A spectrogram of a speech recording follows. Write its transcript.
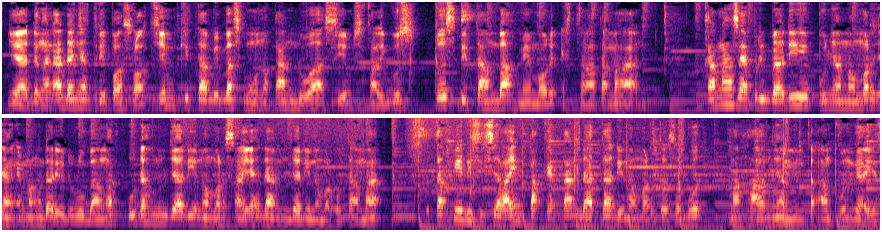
Ya, dengan adanya triple slot SIM kita bebas menggunakan dua SIM sekaligus plus ditambah memori eksternal tambahan. Karena saya pribadi punya nomor yang emang dari dulu banget udah menjadi nomor saya dan menjadi nomor utama. Tetapi di sisi lain paketan data di nomor tersebut mahalnya minta ampun guys.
